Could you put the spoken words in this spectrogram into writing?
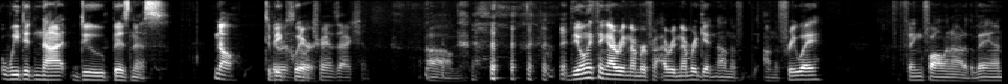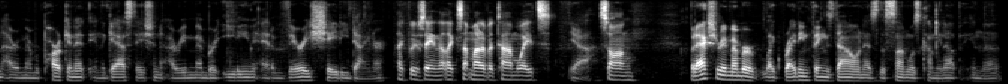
We did not do business. no. To There be was no clear, transaction. the only thing I remember from I remember getting on the on the freeway, the thing falling out of the van. I remember parking it in the gas station. I remember eating at a very shady diner. Like we were saying, that like something out of a Tom Waits Yeah, song. But I actually remember like writing things down as the sun was coming up in the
